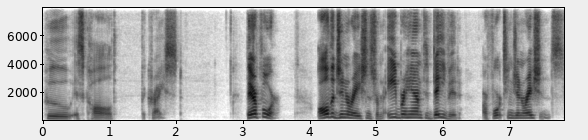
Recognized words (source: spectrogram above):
who is called the Christ. Therefore, all the generations from Abraham to David are 14 generations,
